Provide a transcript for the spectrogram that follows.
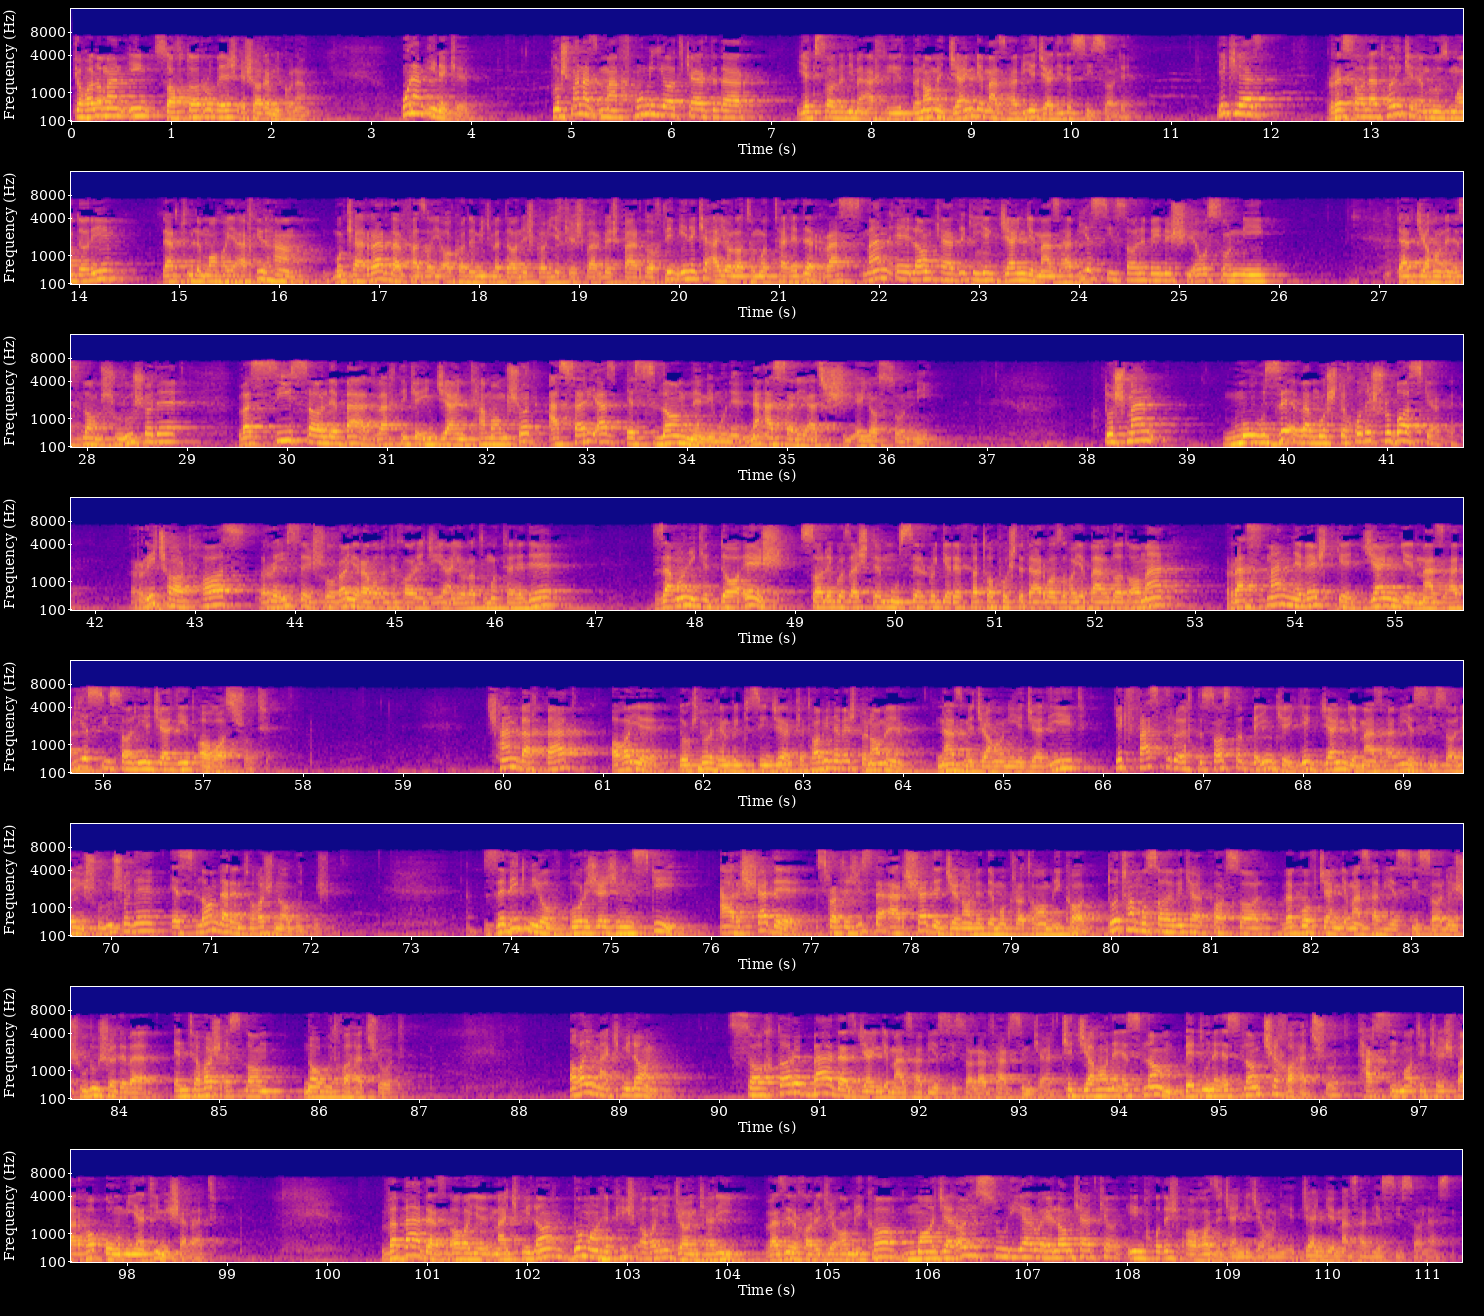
که حالا من این ساختار رو بهش اشاره می‌کنم. اونم اینه که دشمن از مفهومی یاد کرده در یک سال و نیم اخیر به نام جنگ مذهبی جدید سی ساله. یکی از رسالت هایی که امروز ما داریم در طول ماهای اخیر هم مکرر در فضای آکادمیک و دانشگاهی کشور بهش پرداختیم اینه که ایالات متحده رسما اعلام کرده که یک جنگ مذهبی سی ساله بین شیعه و سنی در جهان اسلام شروع شده و سی سال بعد وقتی که این جنگ تمام شد اثری از اسلام نمیمونه نه اثری از شیعه یا سنی. دشمن موضع و مشت خودش رو باز کرده. ریچارد هاس رئیس شورای روابط خارجی ایالات متحده زمانی که داعش سال گذشته موسل رو گرفت و تا پشت دروازه های بغداد آمد رسما نوشت که جنگ مذهبی سی سالی جدید آغاز شد. چند وقت بعد آقای دکتر هنری کیسینجر کتابی نوشت به نام نظم جهانی جدید. یک فصلی رو اختصاص داد به اینکه یک جنگ مذهبی سی ساله شروع شده اسلام در انتهاش نابود میشه. زبیگنیو برژینسکی ارشد استراتژیست ارشد جناح دموکرات آمریکا دو تا مصاحبه کرد پارسال و گفت جنگ مذهبی سی ساله شروع شده و انتهاش اسلام نابود خواهد شد. آقای مکمیلان ساختار بعد از جنگ مذهبی سی ساله ترسیم کرد که جهان اسلام بدون اسلام چه خواهد شد؟ تقسیمات کشورها قومیتی می شود. و بعد از آقای مکمیلان دو ماه پیش آقای جانکری وزیر خارجه آمریکا ماجرای سوریه رو اعلام کرد که این خودش آغاز جنگ جهانی جنگ مذهبی سی سال است.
